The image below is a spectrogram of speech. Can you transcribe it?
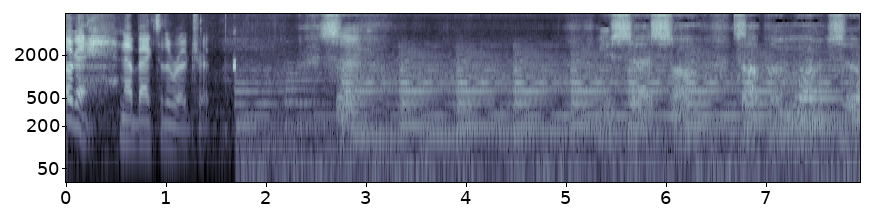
Okay, now back to the road trip. Sing. You said song, top of one two.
